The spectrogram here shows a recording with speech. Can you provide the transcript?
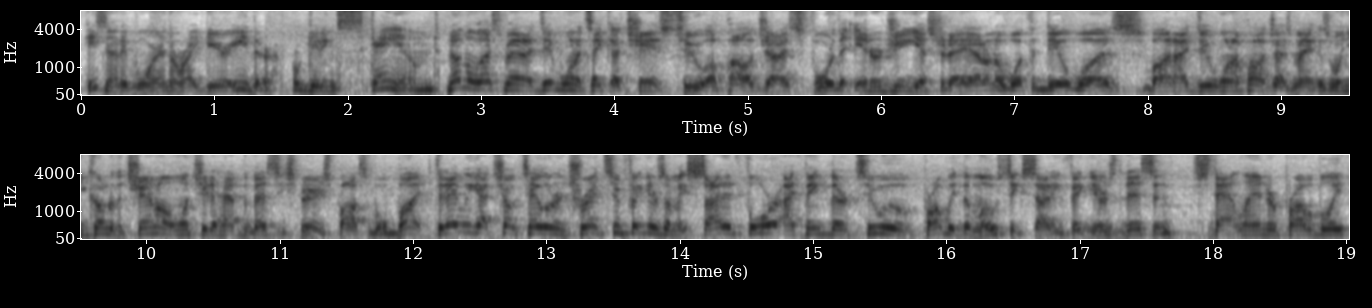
He's not even wearing the right gear either. We're getting scammed. Nonetheless, man, I did want to take a chance to apologize for the energy yesterday. I don't know what the deal was, but I do want to apologize, man, because when you come to the channel, I want you to have the best experience possible. But today we got Chuck Taylor and Trent, two figures I'm excited for. I think they're two of probably the most exciting figures. This and Statlander probably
